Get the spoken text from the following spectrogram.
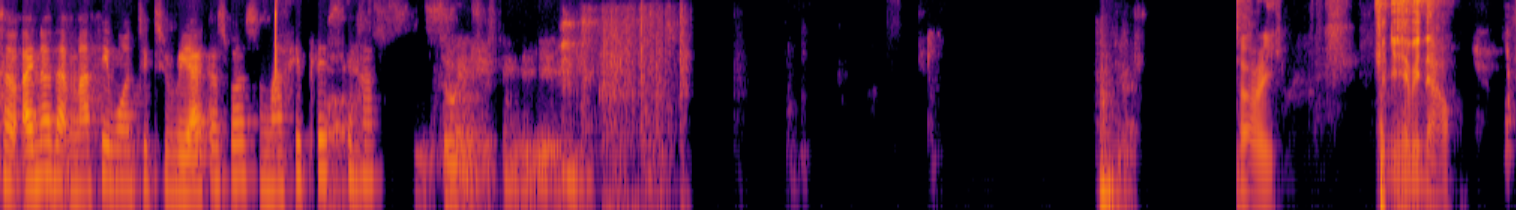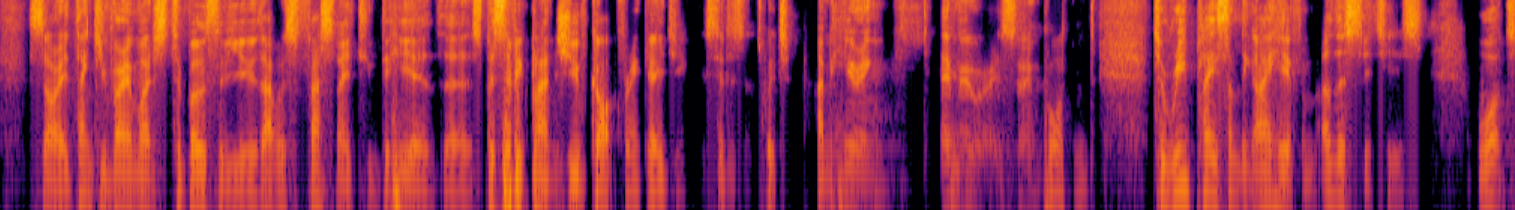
So I know that Matthew wanted to react as well. So Matthew, please, well, you have. So interesting to hear. Sorry. Can you hear me now? Sorry, thank you very much to both of you. That was fascinating to hear the specific plans you've got for engaging citizens, which I'm hearing everywhere is so important. To replay something I hear from other cities, what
